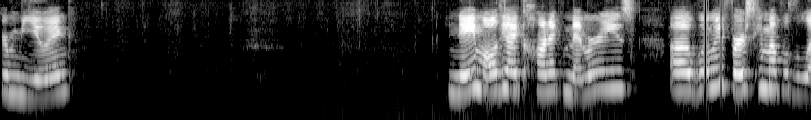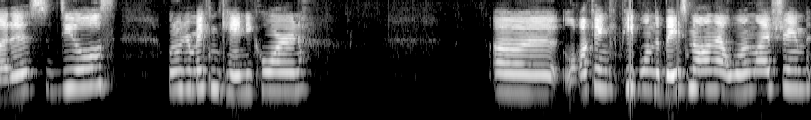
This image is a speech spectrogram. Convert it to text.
You're mewing. Name all the iconic memories. Uh, when we first came up with lettuce deals, when we were making candy corn, uh, locking people in the basement on that one live stream,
